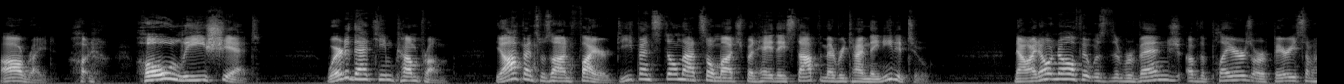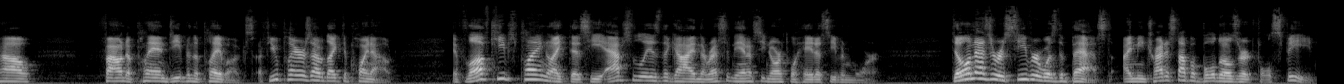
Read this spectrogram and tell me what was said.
all right. Holy shit. Where did that team come from? The offense was on fire. Defense still not so much, but hey, they stopped them every time they needed to. Now, I don't know if it was the revenge of the players or if Barry somehow found a plan deep in the playbooks. A few players I would like to point out. If Love keeps playing like this, he absolutely is the guy, and the rest of the NFC North will hate us even more. Dillon as a receiver was the best. I mean, try to stop a bulldozer at full speed.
